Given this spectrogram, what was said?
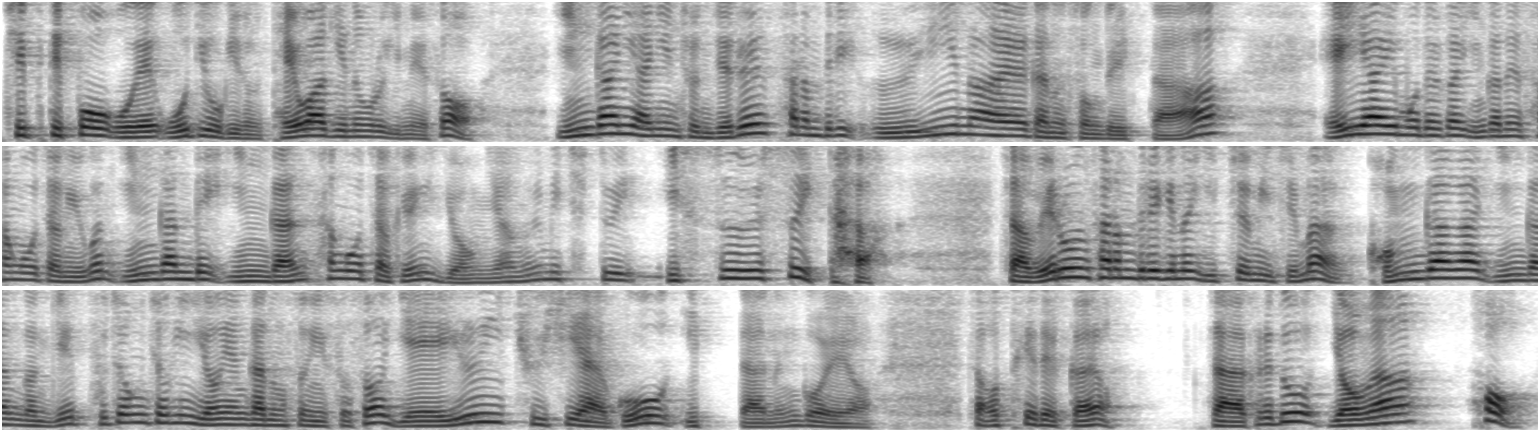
GPT-4의 오디오 기능, 대화 기능으로 인해서 인간이 아닌 존재를 사람들이 의인화할 가능성도 있다. AI 모델과 인간의 상호작용은 인간 대 인간 상호작용에 영향을 미칠 수 있을 수 있다. 자, 외로운 사람들에게는 이점이지만 건강한 인간관계에 부정적인 영향 가능성이 있어서 예의 주시하고 있다는 거예요. 자, 어떻게 될까요? 자, 그래도 영화 허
